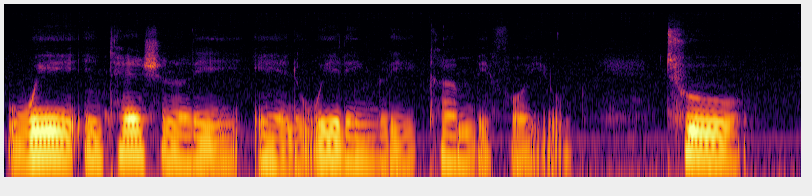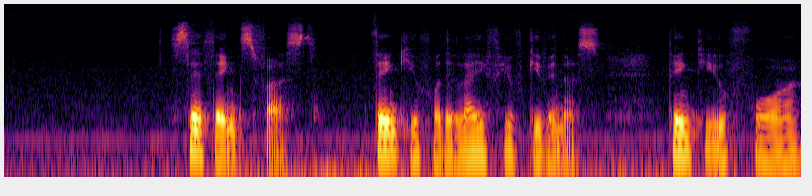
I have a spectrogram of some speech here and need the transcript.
We intentionally and willingly come before you to say thanks first. Thank you for the life you've given us. Thank you for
